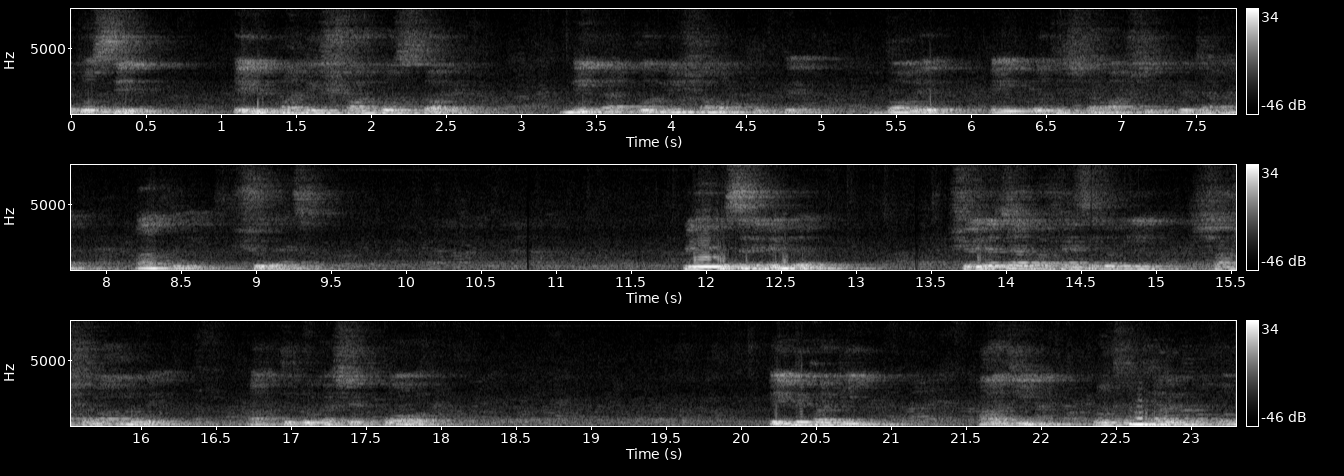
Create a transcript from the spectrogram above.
উপস্থিত এই পার্টির সর্বস্তরে নেতা, কর্মী, সমর্থকদের দলের এই প্রতিষ্ঠা বার্ষিকীতে জানাই আন্তরিক শুভেচ্ছা। প্রিয় উপস্থিতিবৃন্দ, স্বৈরাচার বা ফ্যাসিবাদী শাসন আমলে আত্মপ্রকাশের পর। এই ব্যাপারটি আজই প্রথমবারের মতন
